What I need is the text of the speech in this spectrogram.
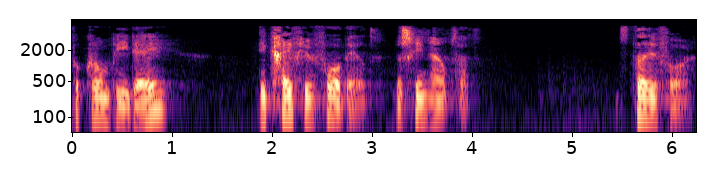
bekrompen idee? Ik geef je een voorbeeld. Misschien helpt dat. Stel je voor.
